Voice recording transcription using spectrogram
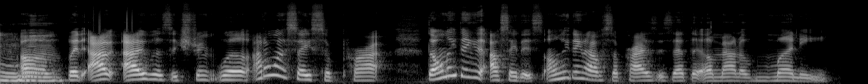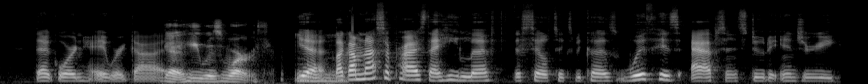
Mhm. Um, but I I was extreme. Well, I don't want to say surprised. The only thing that I'll say this, the only thing that I was surprised is that the amount of money that Gordon Hayward got. yeah, he was worth. Yeah, Mhm. like I'm not surprised that he left the Celtics because with his absence due to injury,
